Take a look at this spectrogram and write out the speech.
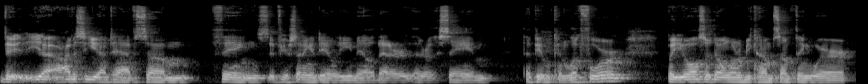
the, you know, obviously you have to have some things if you're sending a daily email that are that are the same that people can look for, but you also don't want to become something where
